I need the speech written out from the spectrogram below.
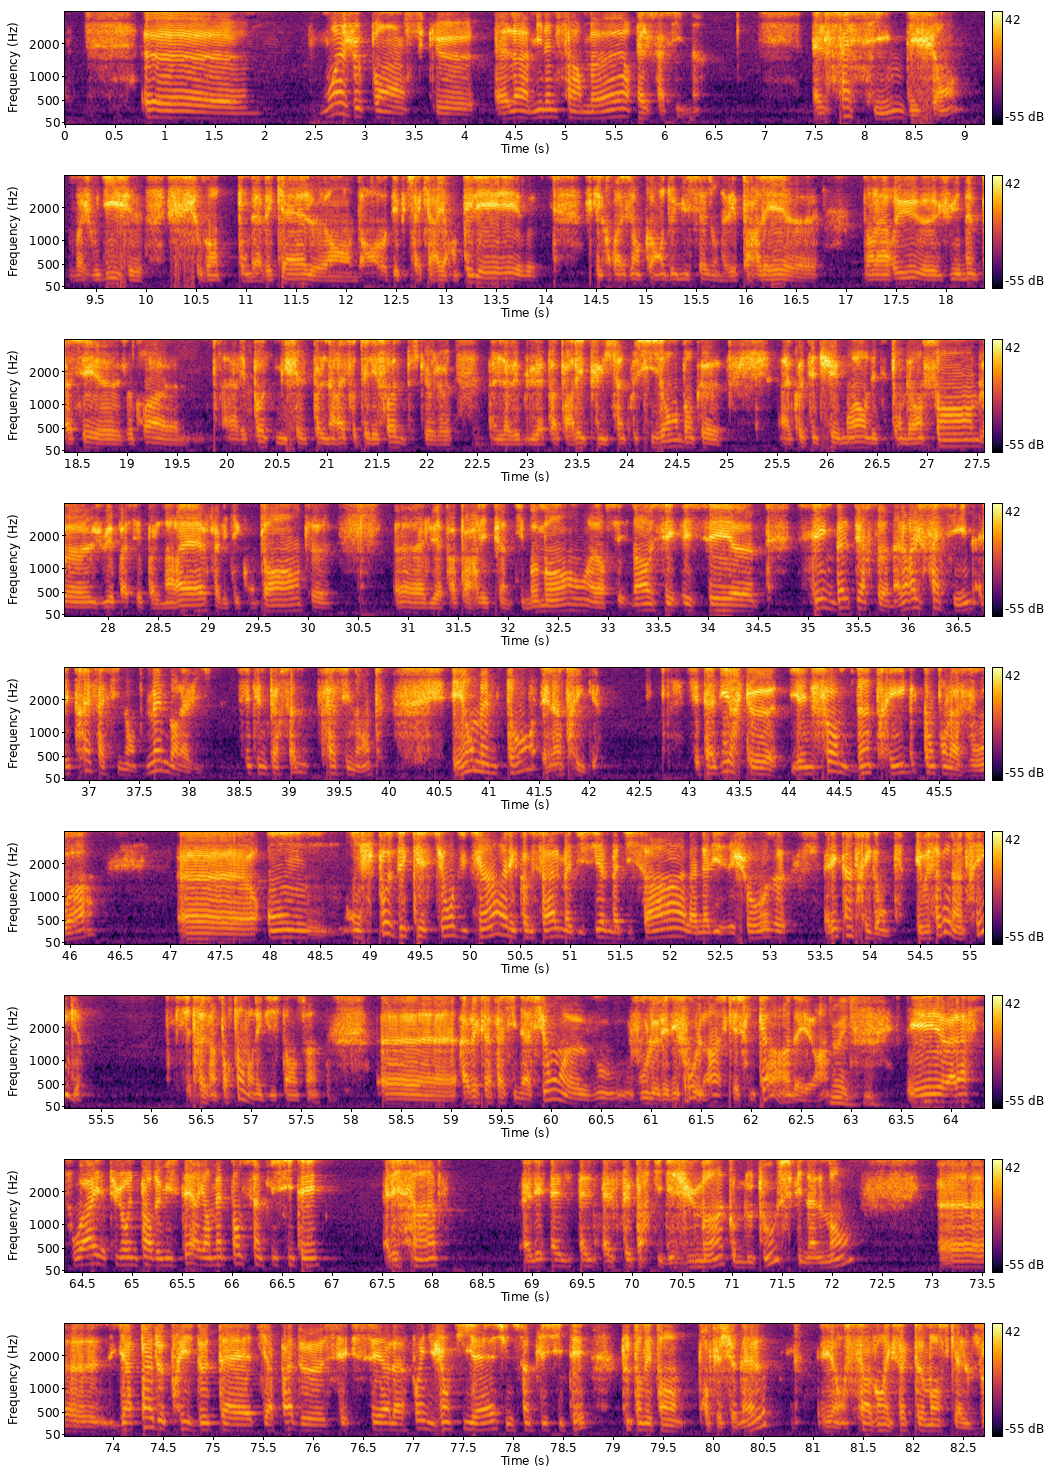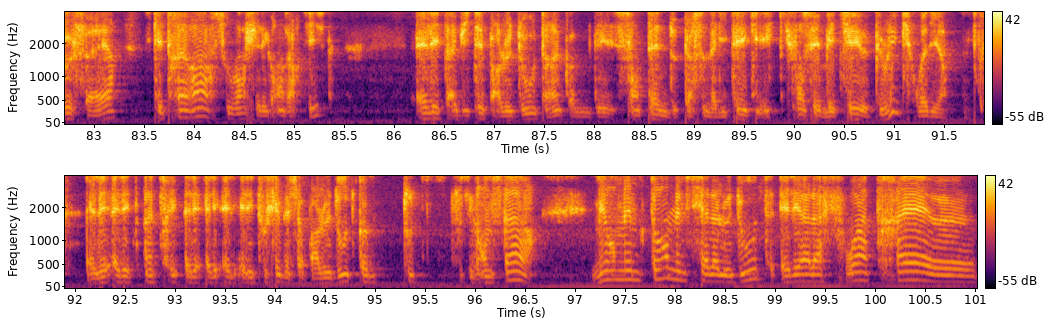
Euh, moi, je pense que elle a Mylène Farmer, elle fascine. Elle fascine des gens. Moi, je vous dis, je, je suis souvent tombé avec elle en, dans, au début de sa carrière en télé. Je l'ai croisée encore en 2016. On avait parlé euh, dans la rue. Je lui ai même passé, je crois à l'époque Michel Polnareff au téléphone parce que le, elle l'avait lui avait pas parlé depuis cinq ou six ans. Donc euh, à côté de chez moi on était tombés ensemble. Euh, je lui ai passé Polnareff elle était contente. Euh, elle lui a pas parlé depuis un petit moment. Alors c'est non c'est c'est c'est une belle personne. Alors elle fascine elle est très fascinante même dans la vie. C'est une personne fascinante. Et en même temps elle intrigue. C'est-à-dire qu'il y a une forme d'intrigue quand on la voit euh, on, on, se pose des questions, on dit tiens, elle est comme ça, elle m'a dit ci, elle m'a dit ça, elle analyse les choses, elle est intrigante. Et vous savez, l'intrigue, c'est très important dans l'existence. Hein. Euh, avec la fascination, euh, vous, vous levez des foules, hein, ce qui est son cas hein, d'ailleurs. Hein. Oui. Et à la fois, il y a toujours une part de mystère et en même temps de simplicité. Elle est simple, elle, est, elle, elle, elle fait partie des humains, comme nous tous finalement il euh, n'y a pas de prise de tête, il a pas de, c'est à la fois une gentillesse, une simplicité, tout en étant professionnel et en savant exactement ce qu'elle veut faire, ce qui est très rare souvent chez les grands artistes. Elle est habitée par le doute, hein, comme des centaines de personnalités qui, qui, font ces métiers publics, on va dire. Elle est, elle est, elle est, elle est, touchée bien sûr par le doute, comme toutes, toutes, ces grandes stars. Mais en même temps, même si elle a le doute, elle est à la fois très euh,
